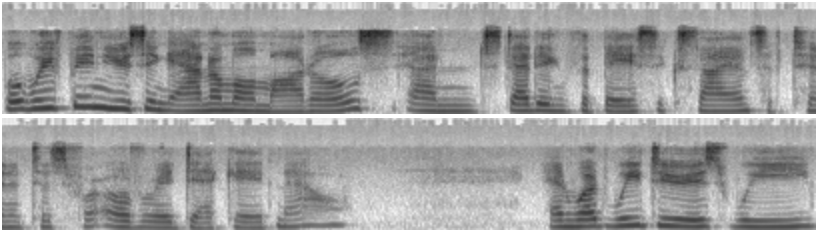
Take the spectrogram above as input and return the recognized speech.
Well, we've been using animal models and studying the basic science of tinnitus for over a decade now. And what we do is we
